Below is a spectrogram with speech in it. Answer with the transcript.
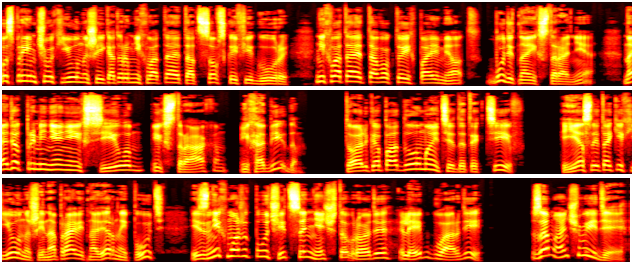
восприимчивых юношей, которым не хватает отцовской фигуры, не хватает того, кто их поймет, будет на их стороне, найдет применение их силам, их страхам, их обидам. Только подумайте, детектив, если таких юношей направить на верный путь, из них может получиться нечто вроде лейб-гвардии. Заманчивая идея,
